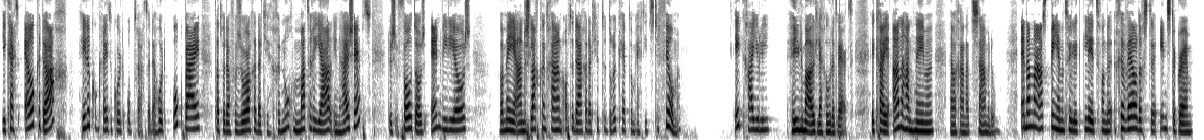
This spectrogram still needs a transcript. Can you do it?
Je krijgt elke dag hele concrete korte opdrachten. Daar hoort ook bij dat we ervoor zorgen dat je genoeg materiaal in huis hebt. Dus foto's en video's waarmee je aan de slag kunt gaan op de dagen dat je te druk hebt om echt iets te filmen. Ik ga jullie helemaal uitleggen hoe dat werkt. Ik ga je aan de hand nemen en we gaan dat samen doen. En daarnaast ben je natuurlijk lid van de geweldigste Instagram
